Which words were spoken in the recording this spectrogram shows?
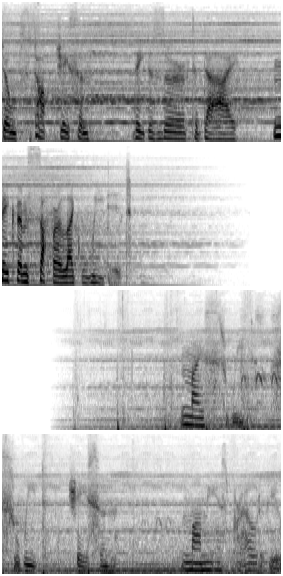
Don't stop, Jason. They deserve to die. Make them suffer like we did. My sweet, sweet Jason. Mommy is proud of you.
